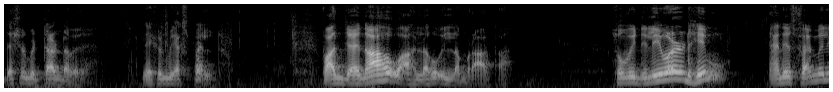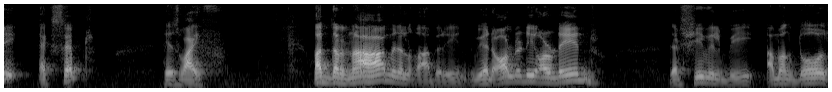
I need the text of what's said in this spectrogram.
They should be turned away. They should be expelled. فَأَنْجَيْنَاهُ وَأَهْلَهُ إِلَّا امْرَأَتَهُ So we delivered him and his family except his wife. قَدَّرْنَاهَا مِنَ الْغَابِرِينَ We had already ordained that she will be among those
